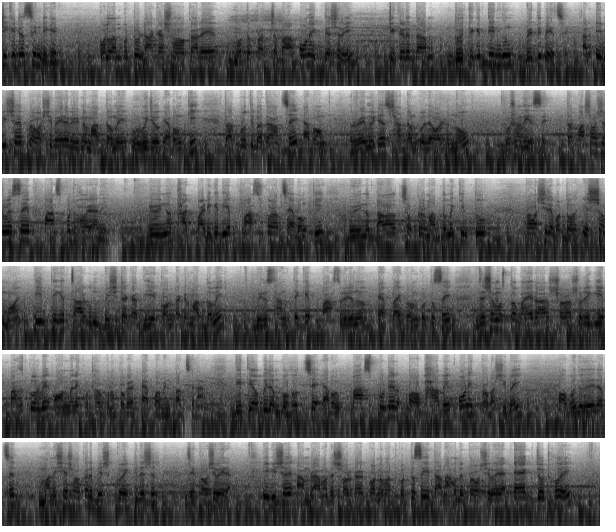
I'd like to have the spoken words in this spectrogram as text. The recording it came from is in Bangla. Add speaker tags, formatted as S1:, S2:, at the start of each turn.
S1: টিকেটের syndicate. Kuala Lumpur to Dhaka সহকারে মধ্যপ্রাচ্য বা অনেক দেশেরই টিকিটের দাম দুই থেকে তিন গুণ বৃদ্ধি পেয়েছে। আর এ বিষয়ে প্রবাসী ভাইরা বিভিন্ন মাধ্যমে অভিযোগ এবং কি তার প্রতিবাদ জানাচ্ছে এবং রেমিটেন্স শাটডাউন করে দেওয়ার জন্য ঘোষণা দিয়েছে। তার পাশাপাশি রয়েছে পাসপোর্ট হয়রানি। বিভিন্ন থার্ড পার্টিকে দিয়ে পাসপোর্ট করাচ্ছে এবং কি বিভিন্ন দালাল চক্রের মাধ্যমে কিন্তু প্রবাসীরা বর্তমানে এ সময় তিন থেকে চার গুণ বেশি টাকা দিয়ে কন্ট্রাক্টের মাধ্যমে বিভিন্ন স্থান থেকে পাসপোর্টের জন্য অ্যাপ্লাই গ্রহণ করতেছে। যে সমস্ত ভাইরা সরাসরি গিয়ে পাসপোর্ট করবে অনলাইনে কোথাও কোনো প্রকার অ্যাপয়েন্টমেন্ট পাচ্ছে না। দ্বিতীয় বিলম্ব হচ্ছে এবং পাসপোর্টের অভাবে অনেক প্রবাসী ভাই অবৈধ হয়ে যাচ্ছেন। মালয়েশিয়া সহকারে বেশ কয়েকটি দেশের যে প্রবাসী ভাইরা। এই বিষয়ে আমরা আমাদের সরকার কর্ণপাত করতেছি, তা না হলে প্রবাসী ভাইরা একজোট হয়ে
